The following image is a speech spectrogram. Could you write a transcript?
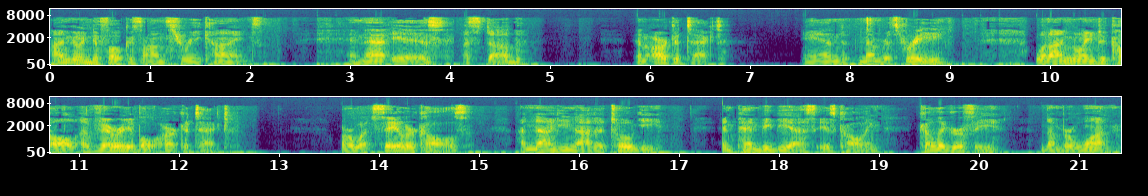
I'm going to focus on three kinds. And that is a stub, an architect, and number three, what I'm going to call a variable architect or what Sailor calls a naginata togi, and PenBBS is calling calligraphy number one.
